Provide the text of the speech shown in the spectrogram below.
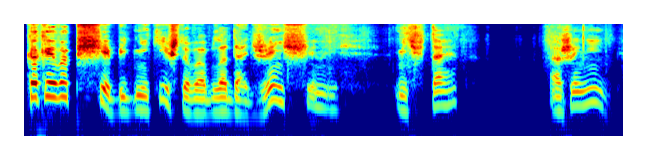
как и вообще бедняки, чтобы обладать женщиной, мечтает о женитьбе.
